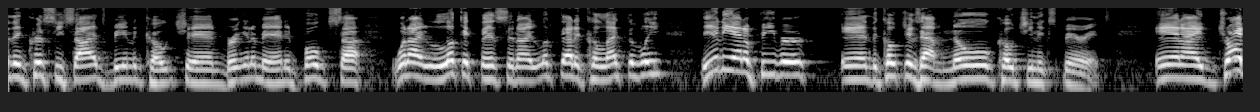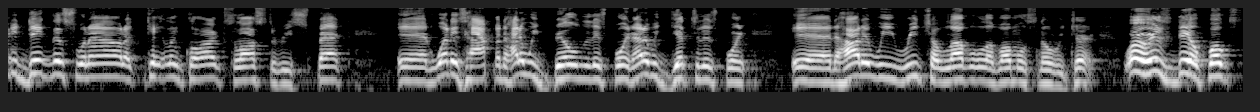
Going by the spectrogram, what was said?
than Christie Sides being the coach and bringing them in. And folks, uh, when I look at this and I looked at it collectively, the Indiana Fever and the coaches have no coaching experience. And I tried to dig this one out. Caitlin Clark's lost the respect and what has happened. How do we build to this point? How do we get to this point? And how did we reach a level of almost no return? Well, here's the deal, folks.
